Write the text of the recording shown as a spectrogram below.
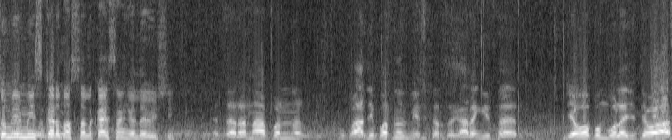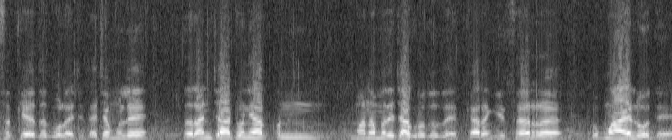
तुम्ही मिस करत असाल. काय सांगाल याविषयी? सरांना आपण खूप आधीपासूनच मिस करतो कारण की सर जेव्हा पण बोलायचे तेव्हा हसत खेळतच बोलायचे. त्याच्यामुळे सरांच्या आठवणी आज पण मनामध्ये जागृतच आहेत कारण की सर खूप मायालू होते.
